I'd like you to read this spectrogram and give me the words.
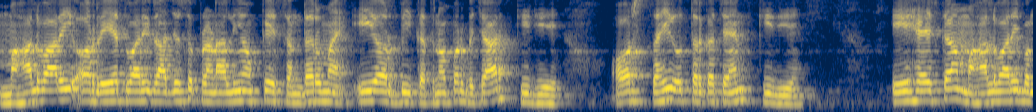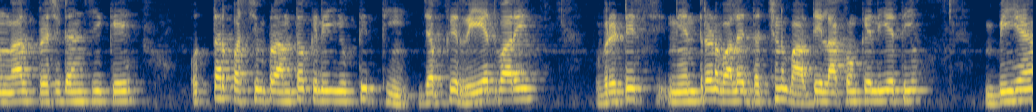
महालवारी और रेयतवारी राजस्व प्रणालियों के संदर्भ में ए और बी कथनों पर विचार कीजिए और सही उत्तर का चयन कीजिए। ए है इसका महालवारी बंगाल प्रेसिडेंसी के उत्तर पश्चिम प्रांतों के लिए युक्ति थी, जबकि रेयतवारी ब्रिटिश नियंत्रण वाले दक्षिण भारतीय इलाकों के लिए थी। बी है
